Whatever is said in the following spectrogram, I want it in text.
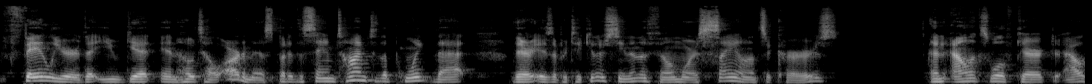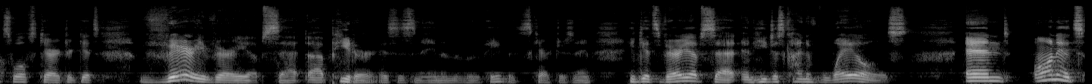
failure that you get in Hotel Artemis, but at the same time to the point that there is a particular scene in the film where a seance occurs and Alex Wolff character, Alex Wolff's character gets very, very upset. Uh, Peter is his name in the movie, this character's name. He gets very upset and he just kind of wails. And on its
